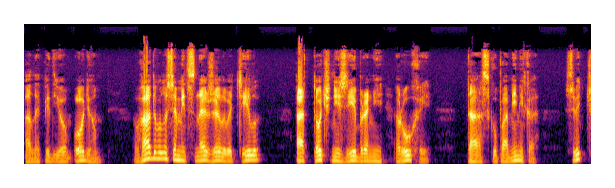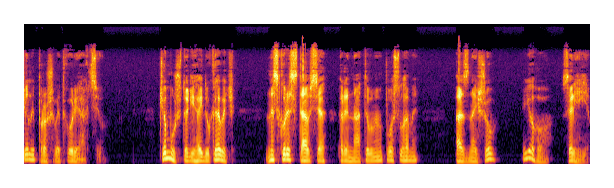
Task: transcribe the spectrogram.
але під його одягом вгадувалося міцне жилове тіло, а точні зібрані рухи та скупа міміка свідчили про швидку реакцію. Чому ж тоді Гайдукевич не скористався Ренатовими послугами, а знайшов його Сергія?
